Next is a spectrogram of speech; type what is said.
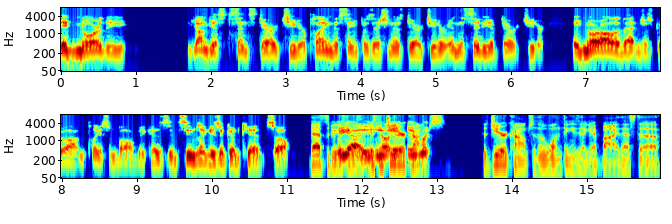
ignore the youngest since Derek Jeter playing the same position as Derek Jeter in the city of Derek Jeter. ignore all of that and just go out and play some ball because it seems like he's a good kid. So that's the biggest. yeah, thing. The know, Jeter it- it comps. the Jeter comps are the one thing he's gonna get by. That's the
